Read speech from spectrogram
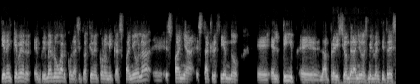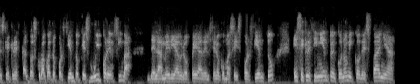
tienen que ver, en primer lugar, con la situación económica española. Eh, España está creciendo eh, el PIB, la previsión del año 2023 es que crezca al 2,4%, que es muy por encima de la media europea del 0,6%. Ese crecimiento económico de España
